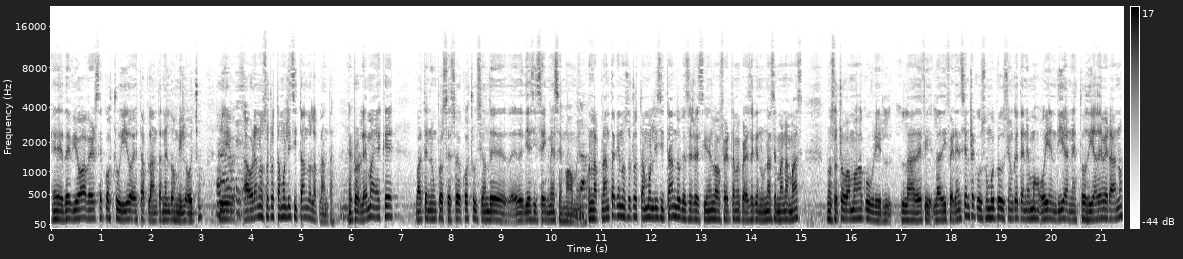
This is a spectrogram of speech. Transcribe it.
eh, debió haberse construido esta planta en el 2008 y ahora nosotros estamos licitando la planta. El problema es que va a tener un proceso de construcción de, de- de 16 meses más o menos. Con la planta que nosotros estamos licitando, que se recibe en la oferta, me parece que en una semana más, nosotros vamos a cubrir la, la diferencia entre consumo y producción que tenemos hoy en día en estos días de verano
